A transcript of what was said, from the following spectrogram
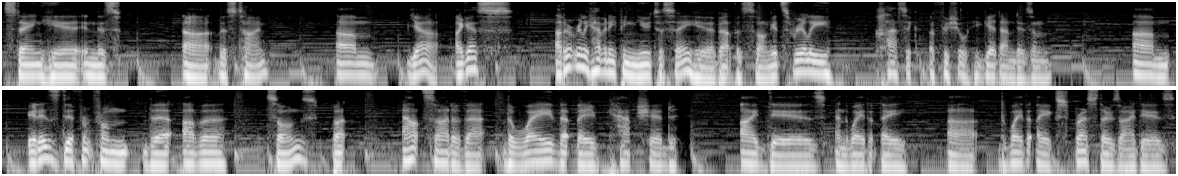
staying here in this uh, this time. Um, yeah, I guess I don't really have anything new to say here about this song. It's really classic official Hige Dandism. Um, it is different from their other songs, but outside of that, the way that they've captured ideas and the way that they uh, the way that they express those ideas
